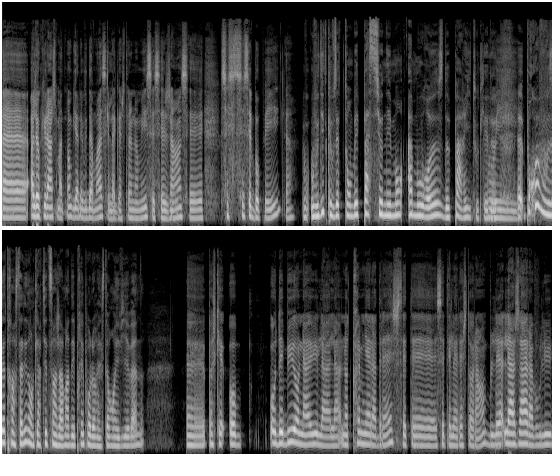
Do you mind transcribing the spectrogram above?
Euh, à l'occurrence, maintenant, bien évidemment, c'est la gastronomie, c'est ces gens, c'est ces beaux pays. Là. Vous dites que vous êtes tombée passionnément amoureuse de Paris, toutes les deux. Oui. Euh, pourquoi vous vous êtes installée dans le quartier de Saint-Germain-des-Prés pour le restaurant Evie Evan euh, Parce que au, au, début, on a eu la, la, notre première adresse, c'était le restaurant. Le, hasard a voulu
